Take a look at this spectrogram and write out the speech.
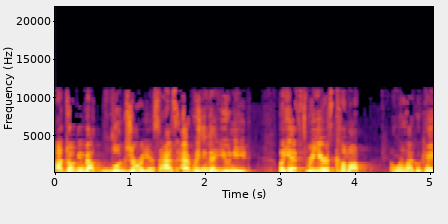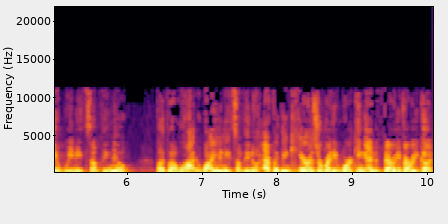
I'm talking about luxurious. It has everything that you need. But yet, three years come up, and we're like, okay, we need something new. Like, well, why? Why do you need something new? Everything here is already working and very, very good.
